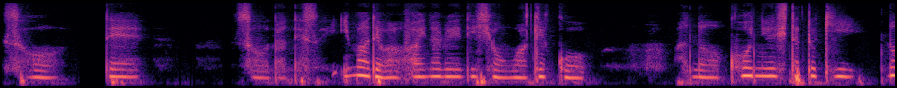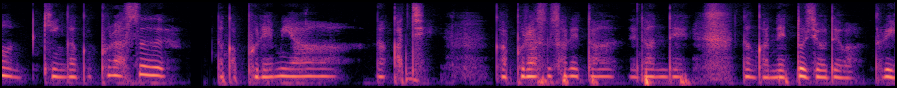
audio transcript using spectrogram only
そう。で、そうなんです。今ではファイナルエディションは結構あの、購入した時の金額プラス、なんかプレミアな価値がプラスされた値段で、なんかネット上では取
